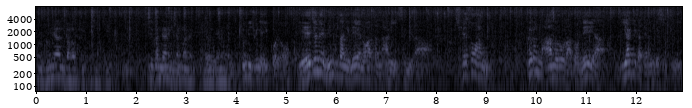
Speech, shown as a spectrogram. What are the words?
좀 논의한 바가 혹시 있으신지 지금 반대하는 입장만 내는 겁니다. 준비 중에 있고요. 예전에 민주당이 내놓았던 안이 있습니다. 최소한 그런 안으로라도 내야 이야기가 되는 것이지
